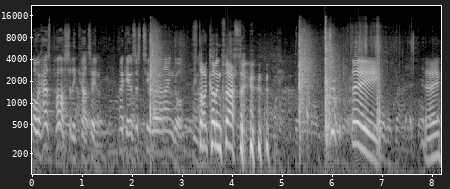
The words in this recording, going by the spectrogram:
Oh, it has partially cut in. Okay, it was just too low an angle. Hang on. Start cutting faster. hey. Hey.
